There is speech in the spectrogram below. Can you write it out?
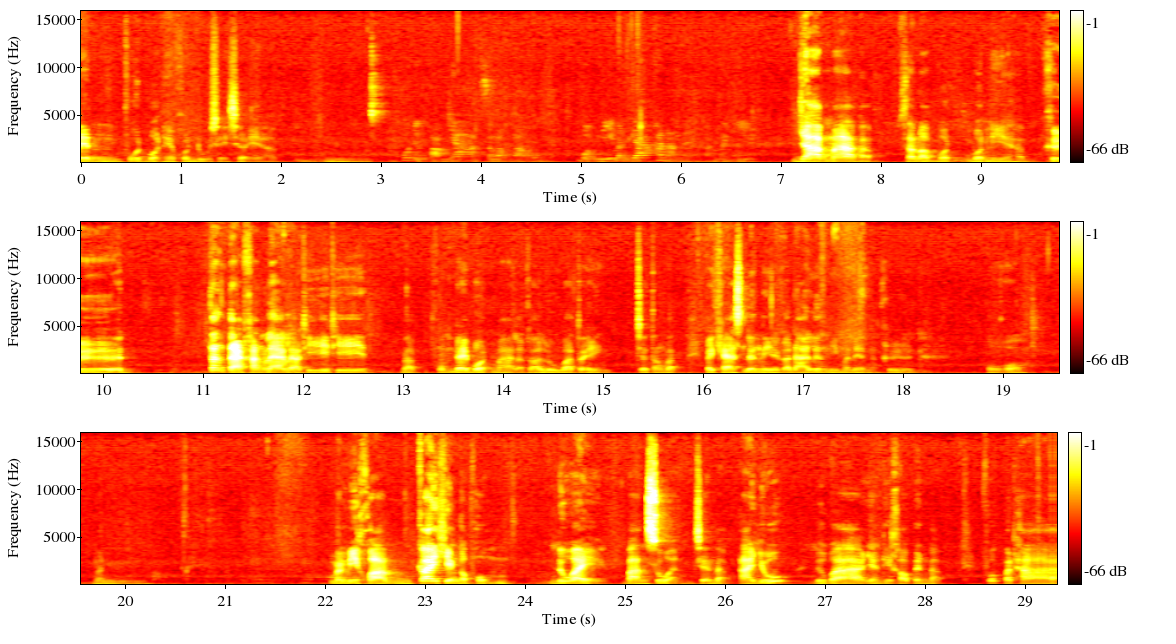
เล่นพูดบทให้คนดูเฉยๆอะครับอืมพูดถึงความยากสำหรับเรา บทนี้มันยากขนาดไหนคะไมกี้ยากมากครับสำหรับบทบทนี้ครับ คือตั้งแต่ครั้งแรกแล้วที่ที่แบบผมได้บทมาแล้วก็รู้ว่าตัวเองจะต้องแบบไปแคสเรื่องนี้แล้วก็ได้เรื่องนี้มาเล่นนะคือ โอ้โหมัน มันมีความใกล้เคียงกับผมด้วยบางส่วน เช่นแบบอายุ หรือว่าอย่างที่เขาเป็นแบบพวกประธาน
